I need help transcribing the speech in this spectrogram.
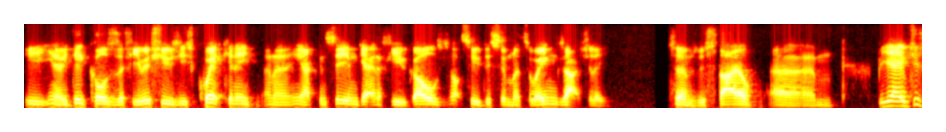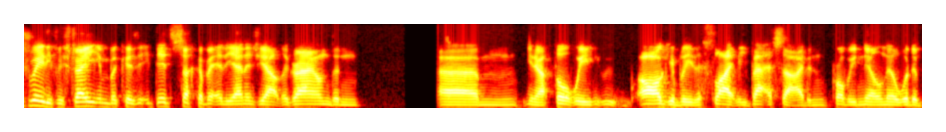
he you know he did cause us a few issues. He's quick, and he and uh, yeah, I can see him getting a few goals. He's not too dissimilar to Ings actually in terms of his style. Um, but yeah, it was just really frustrating because it did suck a bit of the energy out of the ground, and um, you know I thought we arguably the slightly better side, and probably nil nil would have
